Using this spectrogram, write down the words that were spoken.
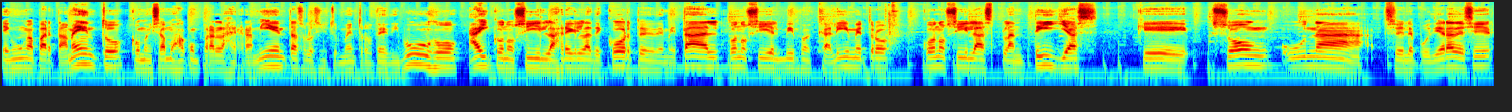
en un apartamento, comenzamos a comprar las herramientas, los instrumentos de dibujo, ahí conocí las reglas de corte de metal, conocí el mismo escalímetro, conocí las plantillas que son una, se le pudiera decir,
